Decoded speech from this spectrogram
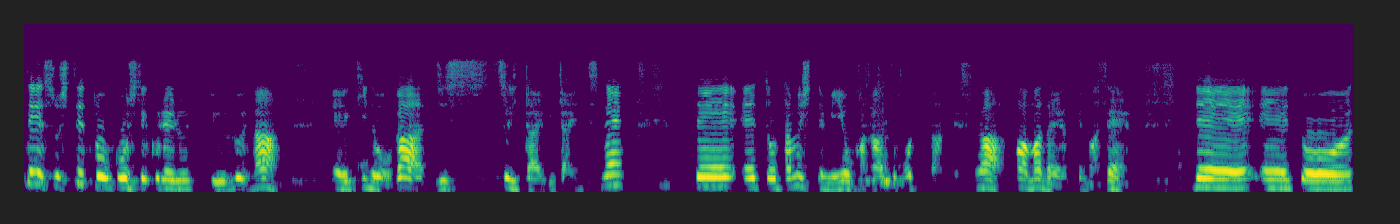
て、そして投稿してくれるっていう風な、えー、機能が実ついたみたいですね。で、えっ、と、試してみようかなと思ったんですが、まあ、まだやってません。で、えっ、と、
